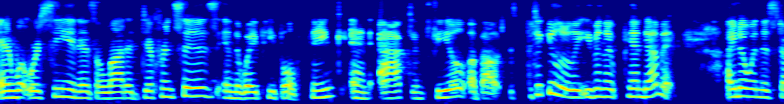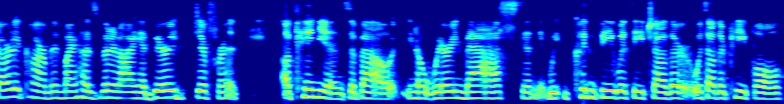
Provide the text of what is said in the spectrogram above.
And what we're seeing is a lot of differences in the way people think and act and feel about particularly even the pandemic. I know when this started, Carmen, my husband and I had very different opinions about, you know, wearing masks and we couldn't be with each other, with other people.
